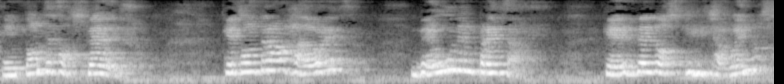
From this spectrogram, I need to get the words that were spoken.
Entonces a ustedes, que son trabajadores de una empresa que es de los quilichagüeños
